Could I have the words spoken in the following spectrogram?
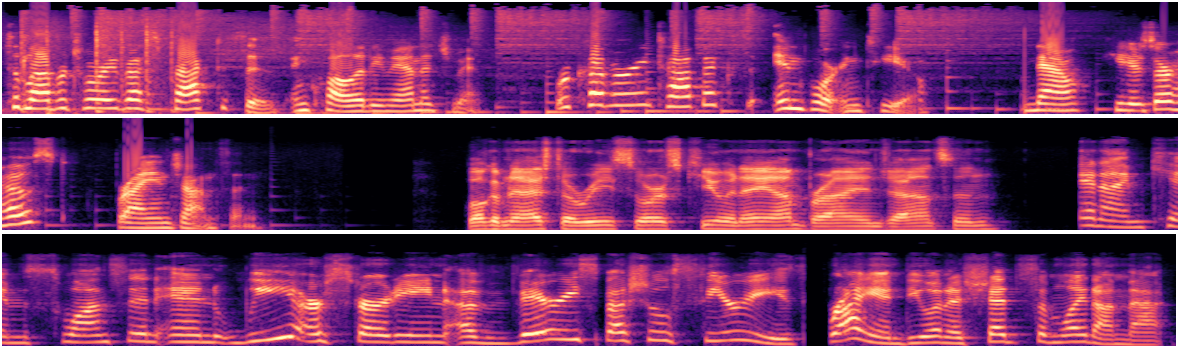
to laboratory best practices and quality management, we're covering topics important to you. Now, here's our host, Brian Johnson. Welcome to AASHTO Resource Q&A. I'm Brian Johnson. And I'm Kim Swanson, and we are starting a very special series. Brian, do you want to shed some light on that?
